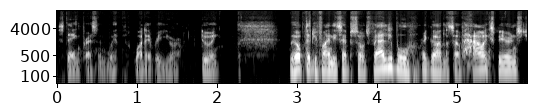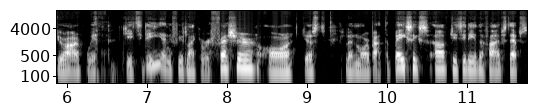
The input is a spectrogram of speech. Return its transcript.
staying present with whatever you're doing. We hope that you find these episodes valuable, regardless of how experienced you are with GTD. And if you'd like a refresher or just learn more about the basics of GTD, the five steps,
